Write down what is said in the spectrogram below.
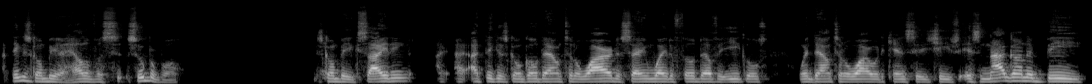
I think it's going to be a hell of a Super Bowl. It's going to be exciting. I, I think it's going to go down to the wire the same way the Philadelphia Eagles went down to the wire with the Kansas City Chiefs. It's not going to be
